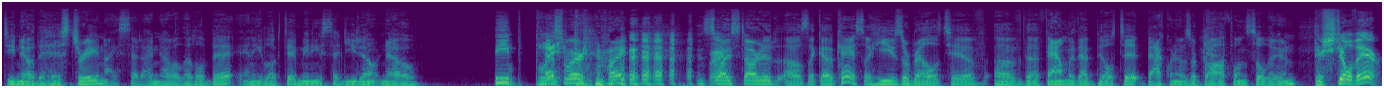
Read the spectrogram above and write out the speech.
Do you know the history? And I said, I know a little bit. And he looked at me and he said, You don't know beep, Bleep. S word, right? and so I started, I was like, Okay. So he's a relative of the family that built it back when it was a brothel and saloon. They're still there.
